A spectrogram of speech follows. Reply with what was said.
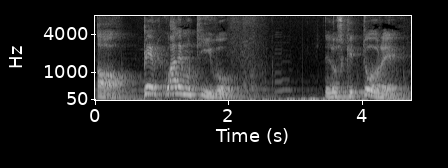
Oh, per quale motivo lo scrittore,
